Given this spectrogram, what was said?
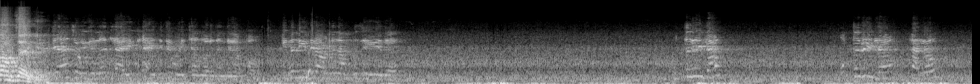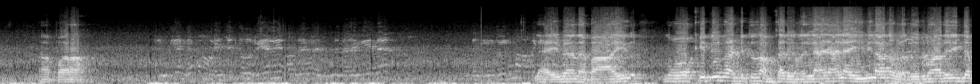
സംസാരിക്കാം അത് ആ പറ. എനിക്ക് അപ്പൊ ആയി നോക്കിട്ടും ലൈവാണ് നോക്കിയിട്ടും കണ്ടിട്ടും സംസാരിക്കണം. അല്ല ഞാൻ ലൈവിലാന്നുള്ളത്. ഒരുമാതിരി എന്റെ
